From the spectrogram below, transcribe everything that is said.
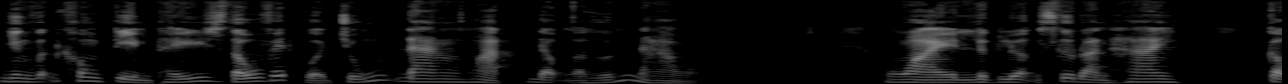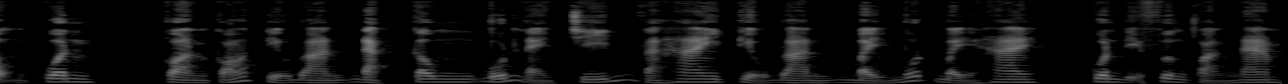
nhưng vẫn không tìm thấy dấu vết của chúng đang hoạt động ở hướng nào. Ngoài lực lượng sư đoàn 2, Cộng quân còn có tiểu đoàn đặc công 409 và hai tiểu đoàn 7172 quân địa phương Quảng Nam.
